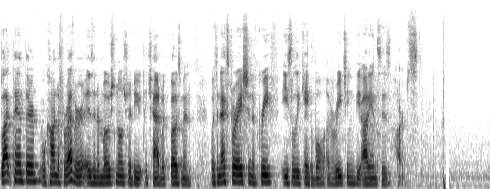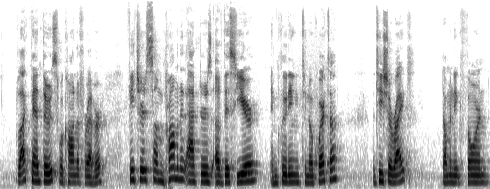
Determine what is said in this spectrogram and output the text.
Black Panther Wakanda Forever is an emotional tribute to Chadwick Boseman, with an exploration of grief easily capable of reaching the audience's hearts. Black Panther's Wakanda Forever features some prominent actors of this year, including Tenoch Huerta, Letitia Wright, Dominique Thorne,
